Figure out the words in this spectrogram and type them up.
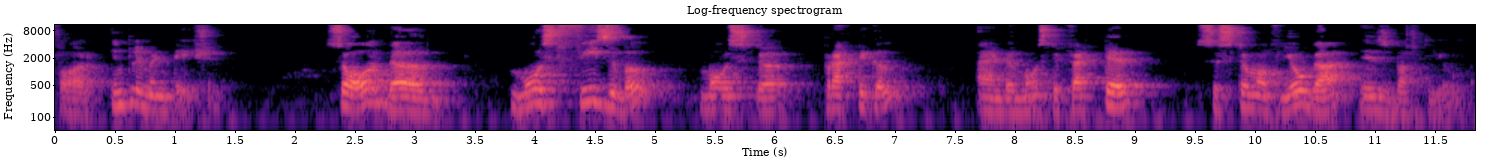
for implementation. So, the most feasible, most uh, practical, and the most effective system of yoga is Bhakti Yoga.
